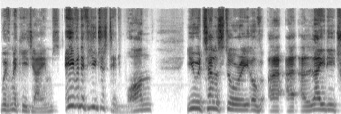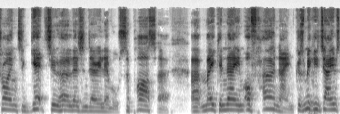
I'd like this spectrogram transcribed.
with Mickie James, even if you just did one, you would tell a story of a, a, a lady trying to get to her legendary level, surpass her, uh, make a name off her name, because Mickie James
